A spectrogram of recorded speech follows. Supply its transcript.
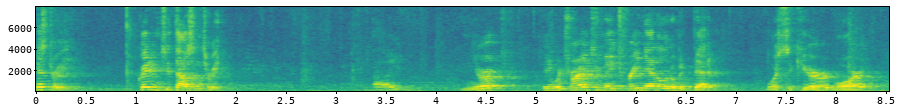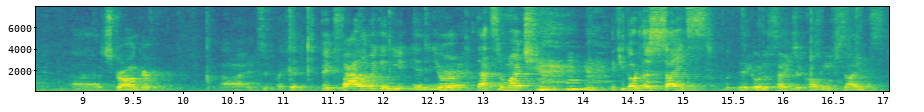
History. Created in 2003. Uh, in Europe, they were trying to make Freenet a little bit better, more secure, more uh, stronger. Uh, it's, like I said, it's a big following in, in Europe. Not so much, if you go to the sites, they go to sites, they're called eepsites,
